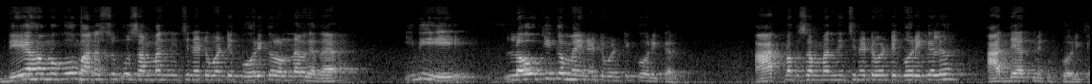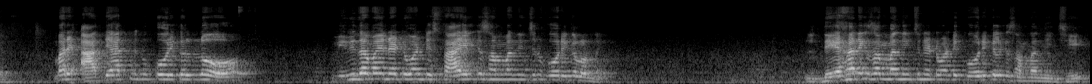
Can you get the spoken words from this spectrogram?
దేహముకు మనస్సుకు సంబంధించినటువంటి కోరికలు ఉన్నవి కదా ఇవి లౌకికమైనటువంటి కోరికలు. ఆత్మకు సంబంధించినటువంటి కోరికలు ఆధ్యాత్మిక కోరికలు. మరి ఆధ్యాత్మిక కోరికల్లో వివిధమైనటువంటి స్థాయికి సంబంధించిన కోరికలు ఉన్నాయి. దేహానికి సంబంధించినటువంటి కోరికలకు సంబంధించి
